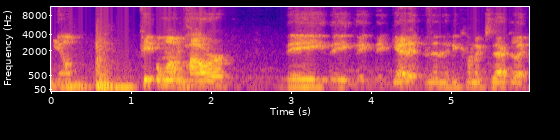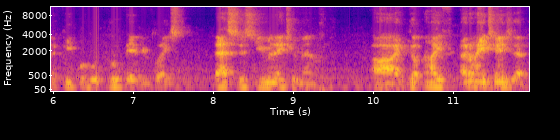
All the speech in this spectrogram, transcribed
you know, people want power. They, they, they, they get it, and then they become exactly like the people who, who they replaced. That's just human nature, man. Uh, I don't you, I don't know how you change that.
